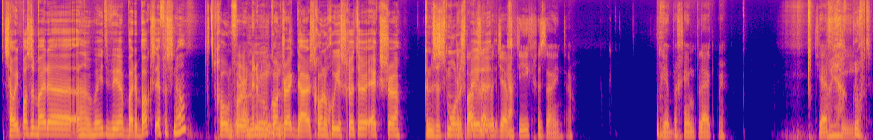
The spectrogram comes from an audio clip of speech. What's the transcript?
Zou hij passen bij de, eh, hoe heet het weer? Bij de Bucks even snel? Gewoon voor Ja, een minimum contract. Daar is gewoon een goede schutter extra. Kunnen ze smaller Bucks spelen. hebben Jeff Ja. Teague gezeind. Die hebben geen plek meer. Jeff Oh ja, Teague. klopt.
